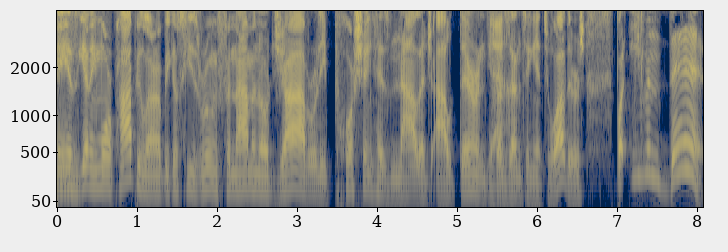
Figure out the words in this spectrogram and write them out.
Henry- is getting more popular because he's doing a phenomenal job, really pushing his knowledge out there and Yeah. presenting it to others. But even then,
